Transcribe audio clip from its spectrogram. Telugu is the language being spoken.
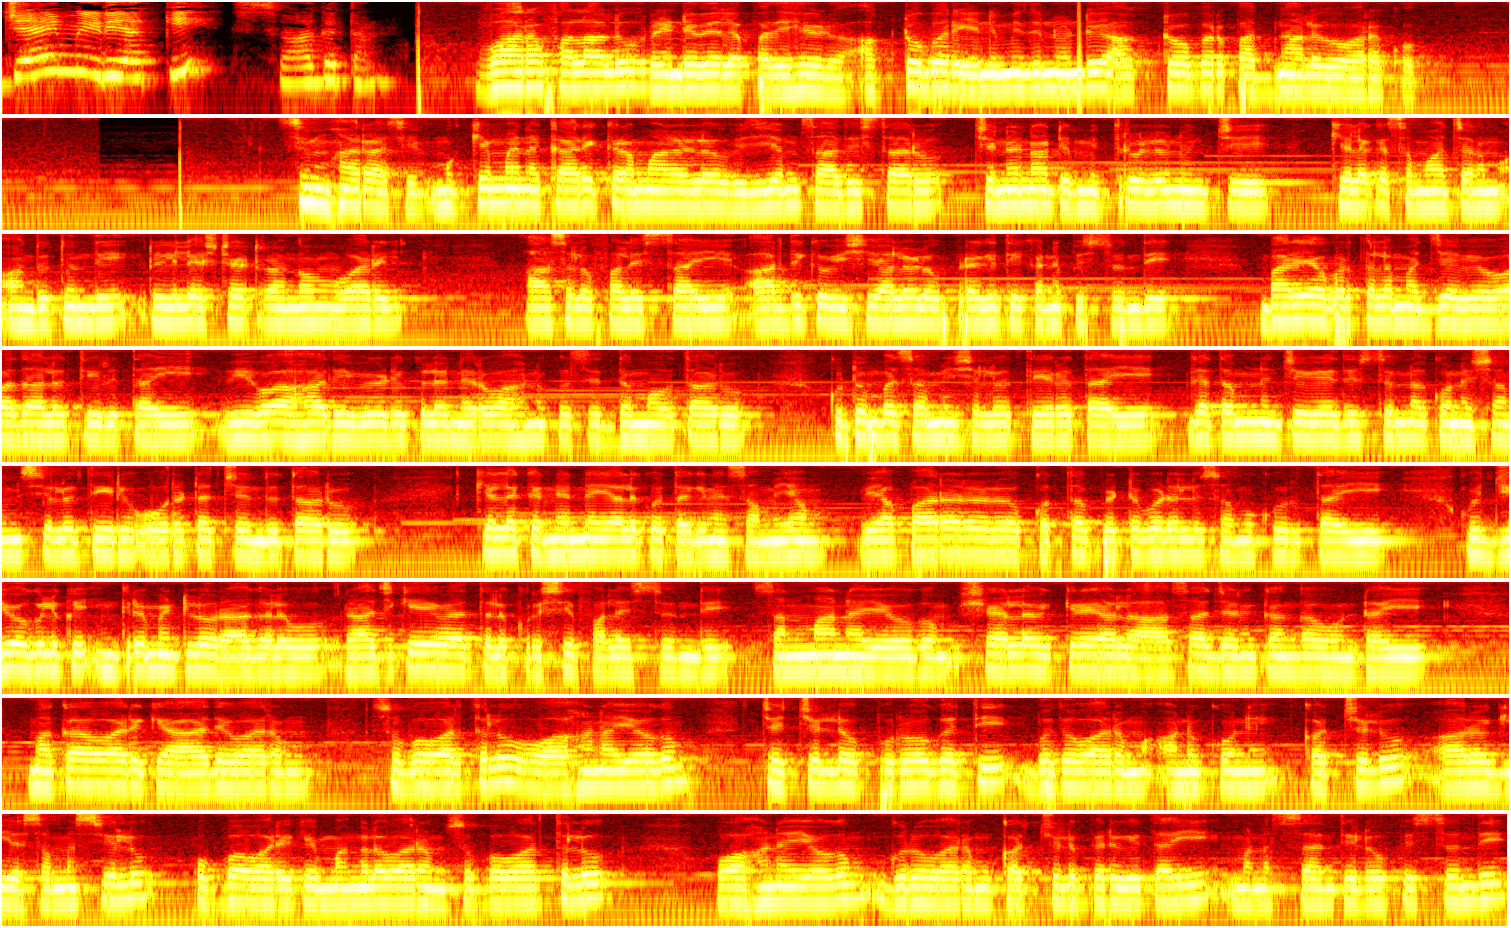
జై మీడియాకి స్వాగతం. వార ఫలాలు రెండు వేల పదిహేడు అక్టోబర్ ఎనిమిది నుండి అక్టోబర్ పద్నాలుగు వరకు. సింహరాశి ముఖ్యమైన కార్యక్రమాలలో విజయం సాధిస్తారు. చిన్ననాటి మిత్రుల నుంచి కీలక సమాచారం అందుతుంది. రియల్ ఎస్టేట్ రంగం వారి ఆశలు ఫలిస్తాయి. ఆర్థిక విషయాలలో ప్రగతి కనిపిస్తుంది. భార్యాభర్తల మధ్య వివాదాలు తీరుతాయి. వివాహాది వేడుకల నిర్వహణకు సిద్ధమవుతారు. కుటుంబ సమస్యలు తీరుతాయి. గతం నుంచి వేధిస్తున్న కొన్ని సమస్యలు తీరి ఊరట చెందుతారు. కీలక నిర్ణయాలకు తగిన సమయం. వ్యాపారాలలో కొత్త పెట్టుబడులు సమకూరుతాయి. ఉద్యోగులకు ఇంక్రిమెంట్లు రాగలవు. రాజకీయవేత్తల కృషి ఫలిస్తుంది. సన్మాన యోగం షేర్ల విక్రయాలు ఆశాజనకంగా ఉంటాయి. మకావారికి ఆదివారం శుభవార్తలు వాహనయోగం చర్చల్లో పురోగతి బుధవారం అనుకోని ఖర్చులు ఆరోగ్య సమస్యలు ఉబ్బవారికి మంగళవారం శుభవార్తలు వాహనయోగం గురువారం ఖర్చులు పెరుగుతాయి మనశ్శాంతి లోపిస్తుంది.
